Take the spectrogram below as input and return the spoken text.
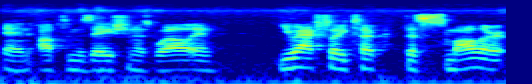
and optimization as well. And you actually took the smaller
